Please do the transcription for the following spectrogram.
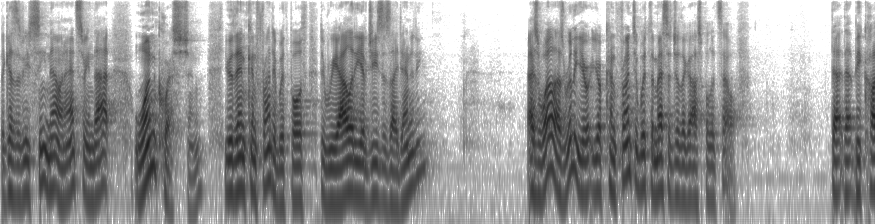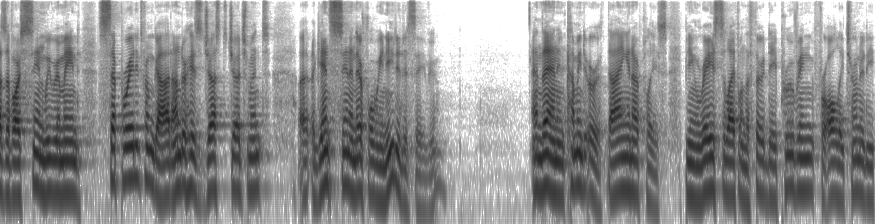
Because as we've seen now, in answering that one question, you're then confronted with both the reality of Jesus' identity as well as really you're, you're confronted with the message of the gospel itself. That, that because of our sin, we remained separated from God under his just judgment uh, against sin, and therefore we needed a Savior. And then, in coming to earth, dying in our place, being raised to life on the third day, proving for all eternity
